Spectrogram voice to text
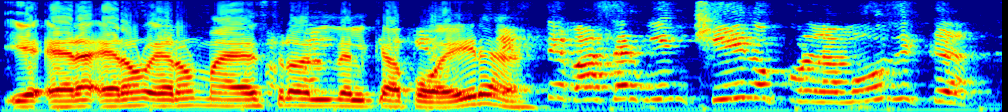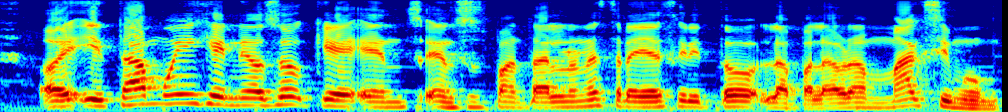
y era, era, un, era un maestro del, del capoeira. Este va a ser bien chido con la música. Y estaba muy ingenioso que en, en sus pantalones traía escrito la palabra maximum,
